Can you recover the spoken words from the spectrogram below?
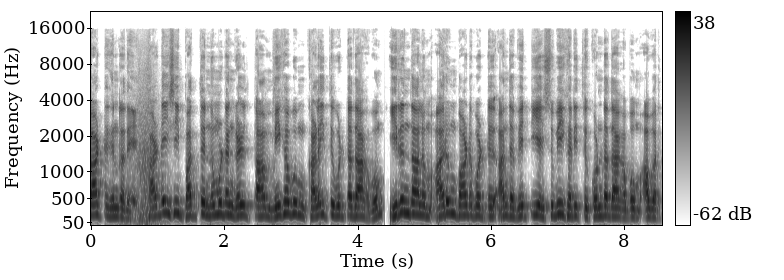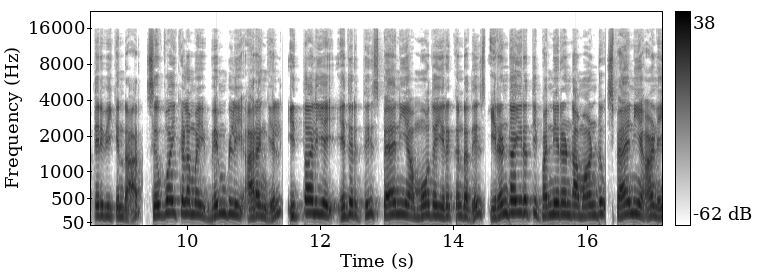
காட்டுகின்றது. கடைசி பத்து நிமிடங்கள் தாம் மிகவும் களைத்து விட்டதாகவும் இருந்தாலும் அரும்பாடுபட்டு அந்த வெற்றியை சுவீகரித்துக் கொண்டதாகவும் அவர் தெரிவிக்கின்றார். செவ்வாய் செவ்வாய்க்கிழமை வெம்பிளி அரங்கில் இத்தாலியை எதிர்த்து ஸ்பேனியா மோத இருக்கின்றது. இரண்டாயிரத்தி பன்னிரெண்டாம் ஆண்டு ஸ்பேனிய அணி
